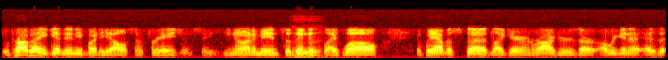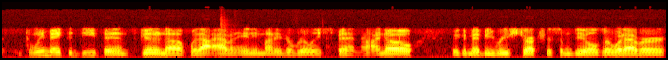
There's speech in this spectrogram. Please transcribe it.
we're probably ain't getting anybody else in free agency. You know what I mean? So then it's mm-hmm. like, well, if we have a stud like Aaron Rodgers, are, are we gonna? As a, can we make the defense good enough without having any money to really spend? Now I know we could maybe restructure some deals or whatever.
